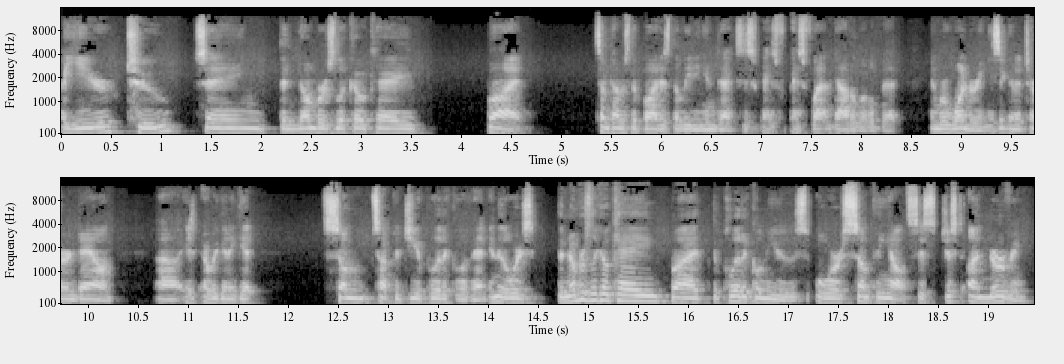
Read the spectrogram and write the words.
a year, two, saying the numbers look okay, but sometimes the but is the leading index has, has flattened out a little bit and we're wondering, is it going to turn down? Uh, is, are we going to get some type of geopolitical event? In other words, the numbers look okay, but the political news or something else is just unnerving.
